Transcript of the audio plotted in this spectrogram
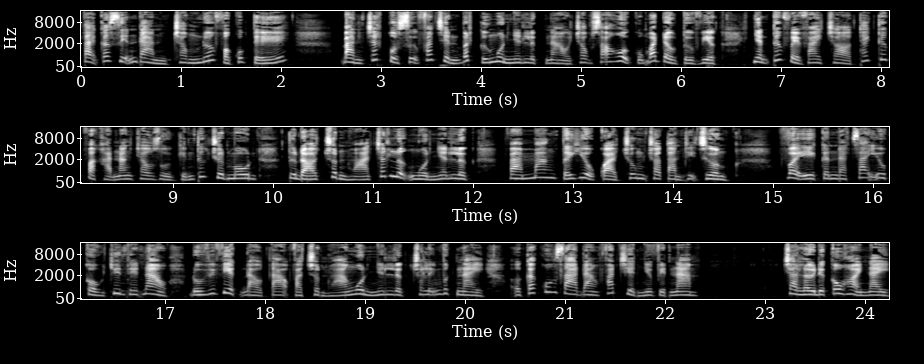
tại các diễn đàn trong nước và quốc tế. Bản chất của sự phát triển bất cứ nguồn nhân lực nào trong xã hội cũng bắt đầu từ việc nhận thức về vai trò, thách thức và khả năng trao dồi kiến thức chuyên môn, từ đó chuẩn hóa chất lượng nguồn nhân lực và mang tới hiệu quả chung cho toàn thị trường. Vậy cần đặt ra yêu cầu như thế nào đối với việc đào tạo và chuẩn hóa nguồn nhân lực cho lĩnh vực này ở các quốc gia đang phát triển như Việt Nam? Trả lời được câu hỏi này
